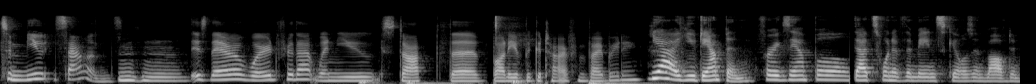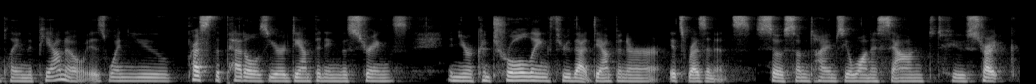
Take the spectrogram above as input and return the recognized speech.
to mute sounds. Mm-hmm. Is there a word for that when you stop the body of the guitar from vibrating? Yeah, you dampen. For example, that's one of the main skills involved in playing the piano is when you press the pedals, you're dampening the strings and you're controlling through that dampener its resonance. So sometimes you'll want a sound to strike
